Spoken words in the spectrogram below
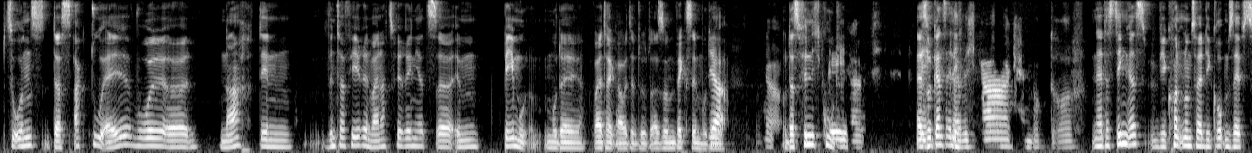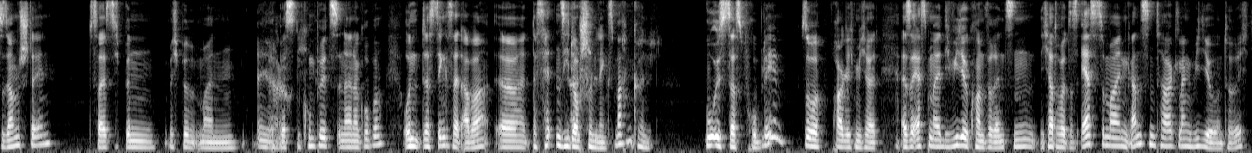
zu uns, dass aktuell wohl äh, nach den Winterferien, Weihnachtsferien jetzt äh, im B-Modell weitergearbeitet wird, also im Wechselmodell. Ja, ja. Und das finde ich gut. Ey, da, also ganz Da ehrlich, habe ich gar keinen Bock drauf. na, das Ding ist, wir konnten uns halt die Gruppen selbst zusammenstellen. Das heißt, ich bin, ich bin mit meinen Ja. besten Kumpels in einer Gruppe. Und das Ding ist halt aber, äh, das hätten sie doch schon längst machen können. Wo ist das Problem? So, frage ich mich halt. Also erstmal die Videokonferenzen. Ich hatte heute das erste Mal einen ganzen Tag lang Videounterricht.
